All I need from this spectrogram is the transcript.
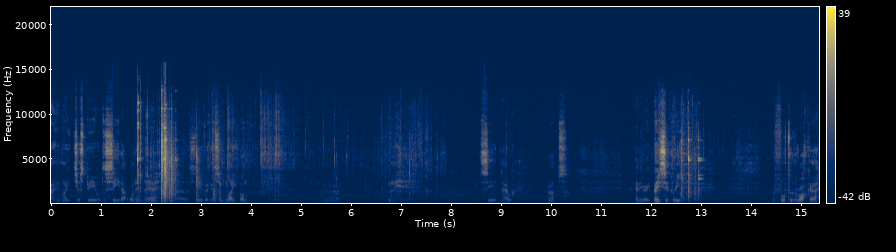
I might just be able to see that one in there. Uh, let's see if I get some light on. Uh, see it now perhaps. Anyway, basically, the foot of the rocker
